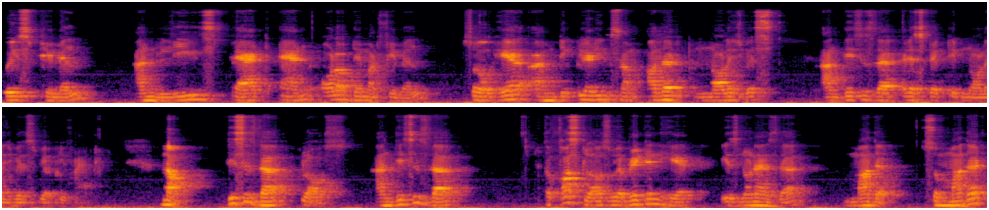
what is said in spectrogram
who is female and Liz, Pat and all of them are female. So here I am declaring some other knowledge base and this is the respective knowledge base we have defined. Now this is the clause and this is the the first clause we have written here is known as the mother. So mother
